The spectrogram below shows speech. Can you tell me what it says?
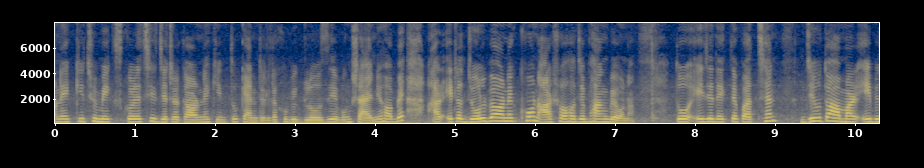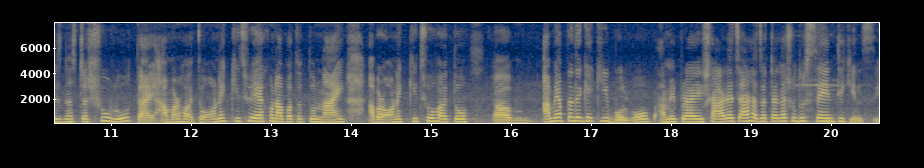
অনেক কিছু মিক্স করেছি, যেটার কারণে কিন্তু ক্যান্ডেলটা খুবই গ্লোজি এবং শাইনি হবে। আর এটা জ্বলবে অনেকক্ষণ, আর সহজে ভাঙবেও না। তো এই যে দেখতে পাচ্ছেন, যেহেতু আমার এই বিজনেসটা শুরু, তাই আমার হয়তো অনেক কিছু এখন আপাতত নাই। আবার অনেক কিছু হয়তো, আমি আপনাদেরকে কি বলব? আমি প্রায় সাড়ে চার হাজার টাকা শুধু সেন্টই কিনছি।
